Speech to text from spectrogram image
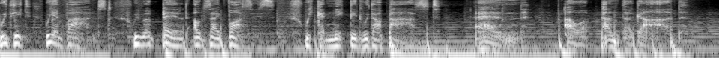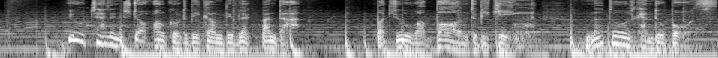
With it, we advanced. We repelled outside forces. We connected with our Bast's. And our Panther God. You challenged your uncle to become the Black Panther. But you were born to be king. Not all can do both.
